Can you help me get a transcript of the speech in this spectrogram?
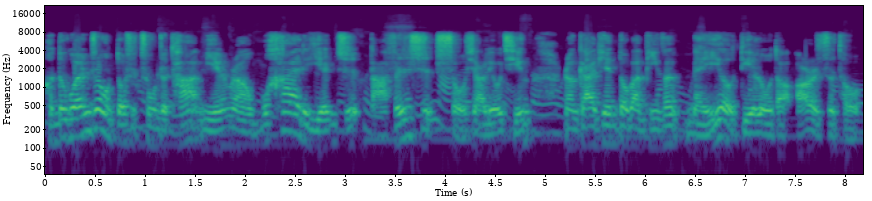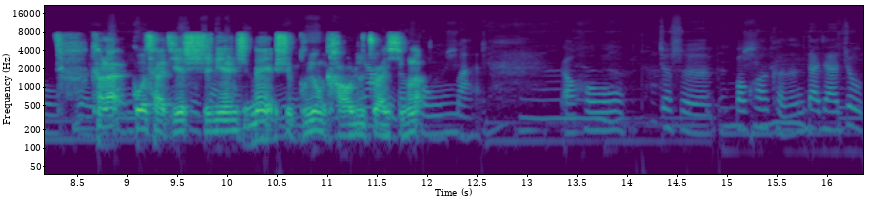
很多观众都是冲着她绵软无害的颜值打分时手下留情，让该片豆瓣评分没有跌落到二字头。看来郭采洁十年之内是不用考虑转型了。然后。就是包括可能大家就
